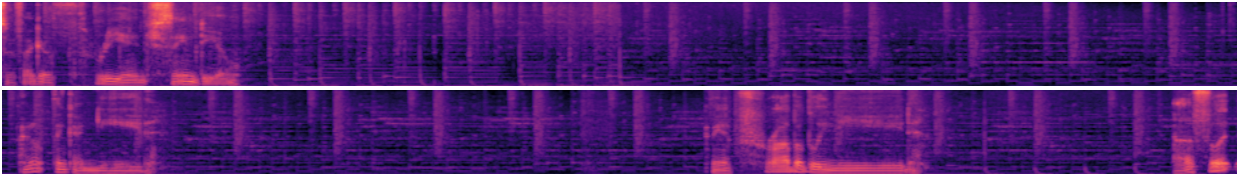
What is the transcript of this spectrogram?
So if I go three inch, same deal. I don't think I need. I mean, I probably need a foot.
